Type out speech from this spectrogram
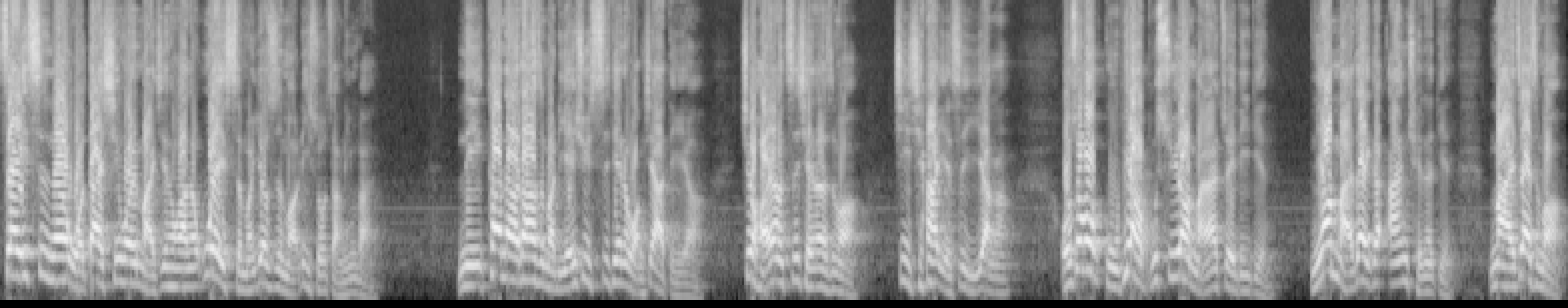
这一次呢，我带新会员买进的话呢，为什么又是什么利索涨停板？你看到它什么连续四天的往下跌啊，就好像之前的什么技嘉也是一样啊。我说过，股票不需要买在最低点，你要买在一个安全的点，买在什么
